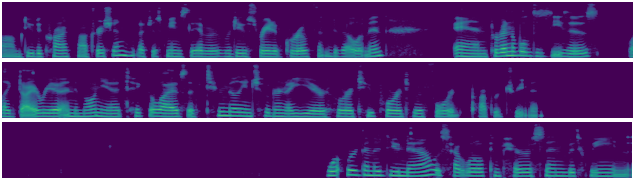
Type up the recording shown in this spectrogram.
um, due to chronic malnutrition. That just means they have a reduced rate of growth and development. And preventable diseases like diarrhea and pneumonia take the lives of 2 million children a year who are too poor to afford proper treatment. What we're going to do now is have a little comparison between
